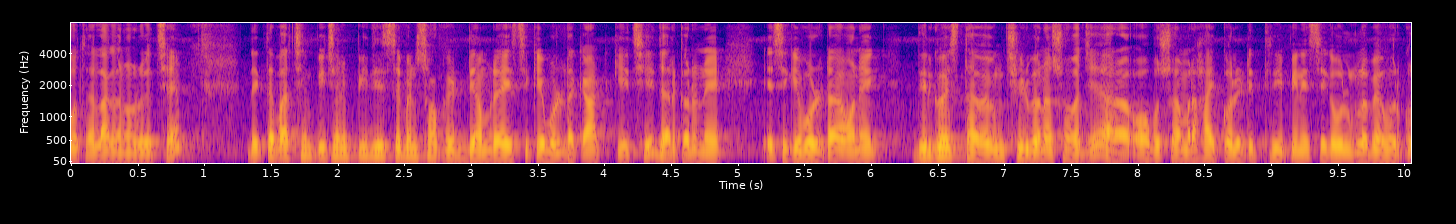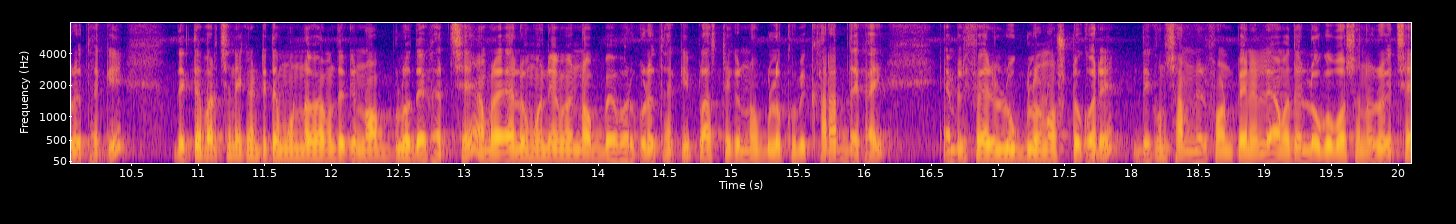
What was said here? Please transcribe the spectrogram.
কোথায় লাগানো রয়েছে। দেখতে পাচ্ছেন পিছনে পিজি সেভেন সকেট দিয়ে আমরা এসি কেবলটাকে আটকিয়েছি, যার কারণে এসি কেবলটা অনেক দীর্ঘস্থায়ী এবং ছিঁড়বে না সহজে। আর অবশ্যই আমরা high quality three pin AC কেবলগুলো ব্যবহার করে থাকি। দেখতে পাচ্ছেন এখানটিতে মুন্না ভাই আমাদেরকে নবগুলো দেখাচ্ছে। আমরা অ্যালুমিনিয়ামের নব ব্যবহার করে থাকি। প্লাস্টিকের নবগুলো খুবই খারাপ দেখায়। অ্যাম্পলিফায়ারের লুকগুলো নষ্ট করে। দেখুন সামনের ফ্রন্ট প্যানেলে আমাদের লোগো বসানো রয়েছে।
